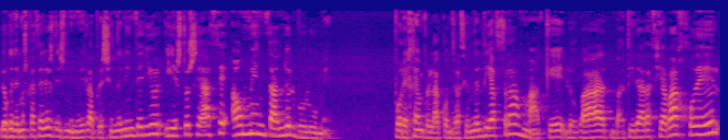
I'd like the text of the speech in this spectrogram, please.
lo que tenemos que hacer es disminuir la presión del interior y esto se hace aumentando el volumen. Por ejemplo, la contracción del diafragma, que lo va, a tirar hacia abajo de él,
